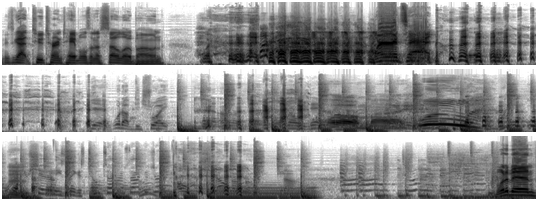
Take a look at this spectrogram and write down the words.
he's got two turntables and a solo bone. Where, Where it's at? Yeah, what up, Detroit? Oh my. Woo! You shit on these niggas two times now, Detroit? Oh, shit, no, no, no. no. Would have been.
